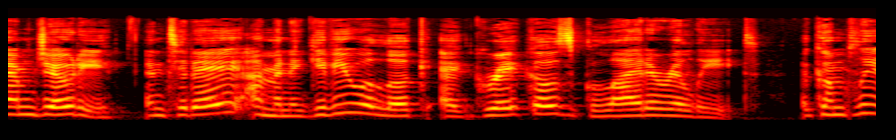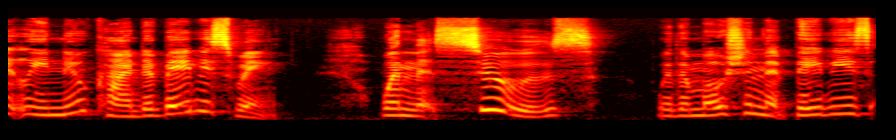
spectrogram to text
I'm Jody, and today I'm going to give you a look at Graco's Glider Elite, a completely new kind of baby swing, one that soothes with a motion that babies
